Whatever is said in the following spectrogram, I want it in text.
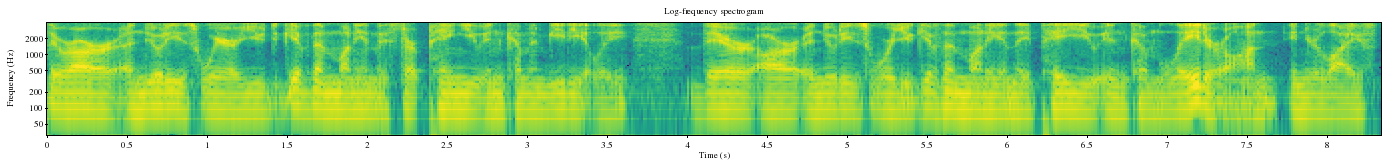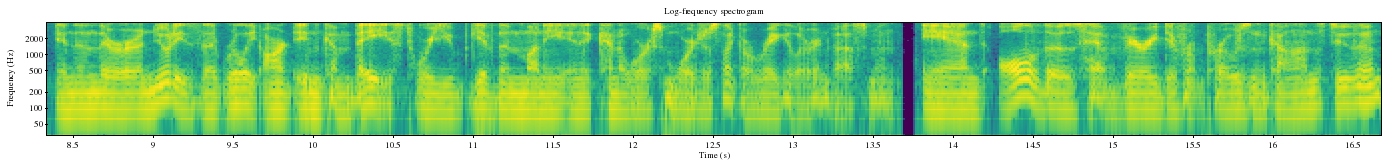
There are annuities where you give them money and they start paying you income immediately. There are annuities where you give them money and they pay you income later on in your life. And then there are annuities that really aren't income based, where you give them money and it kind of works more just like a regular investment. And all of those have very different pros and cons to them.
